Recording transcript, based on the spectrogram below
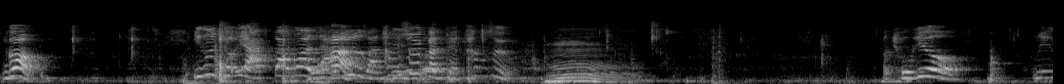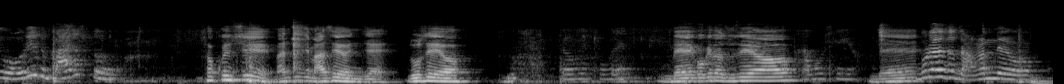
이거 이건 저희 아빠가 뭔가 만든 탕수육 거예요. 같아 탕수육. 음. 아, 저기요. 근데 이거 어디서 빠졌어요? 석훈 씨 만지지 마세요 이제 놓으세요. 여기 두 개. 네 거기다 주세요. 가보세요. 네. 물에도 나갔네요.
